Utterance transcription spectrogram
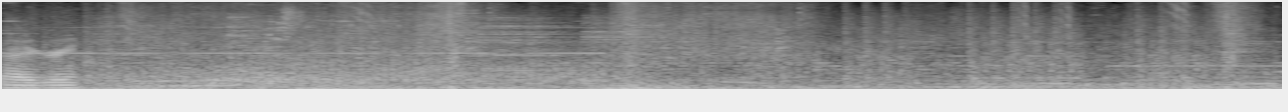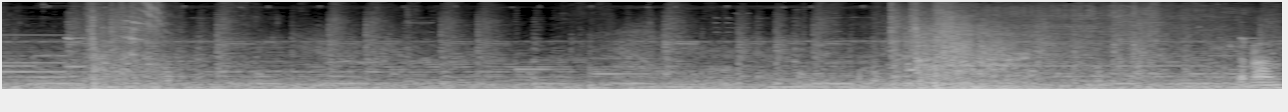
I agree. Hold on.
